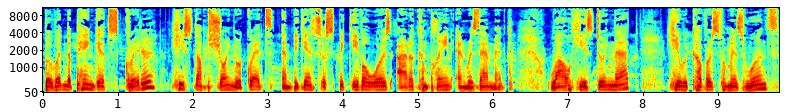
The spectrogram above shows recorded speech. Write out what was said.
But when the pain gets greater, he stops showing regrets and begins to speak evil words out of complaint and resentment. While he is doing that, he recovers from his wounds,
